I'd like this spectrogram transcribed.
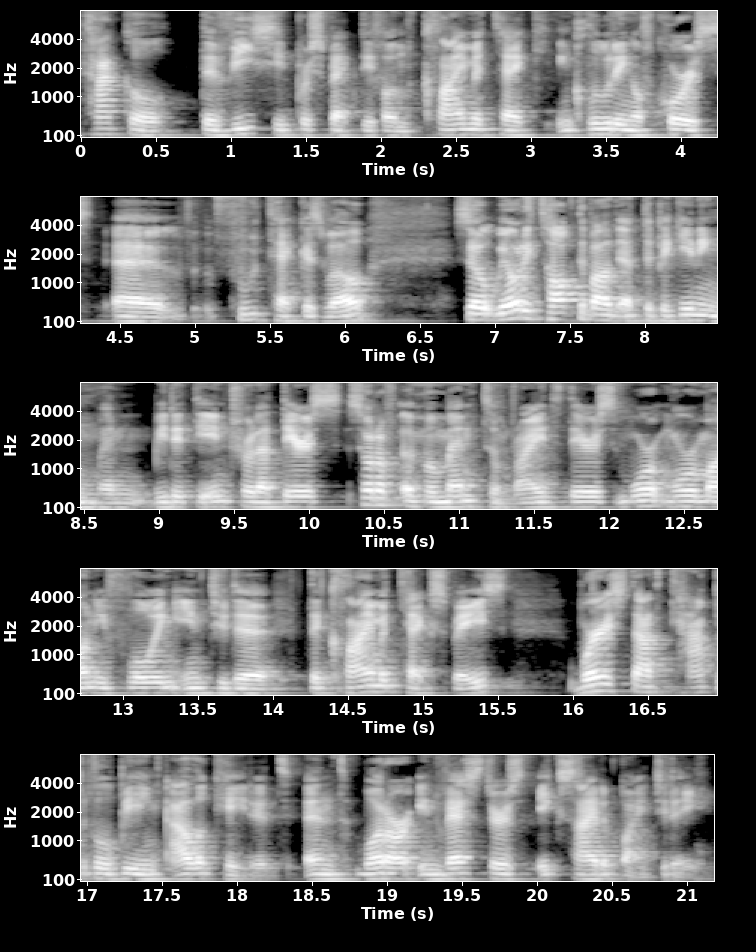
tackle the VC perspective on climate tech, including, of course, uh, food tech as well. So we already talked about at the beginning when we did the intro that there's sort of a momentum, right? There's more more money flowing into the the climate tech space, where is that capital being allocated and what are investors excited by today?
